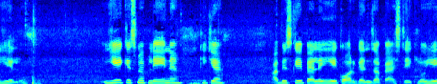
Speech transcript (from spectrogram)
ये लो। ये किसमें प्लेन है? ठीक है। अब इसके पहले ये एक ऑर्गेन्जा पैच देख लो। ये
